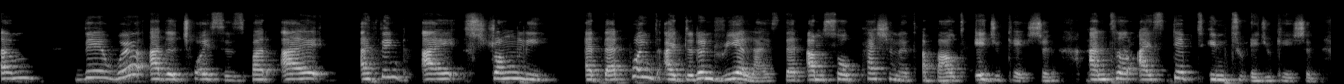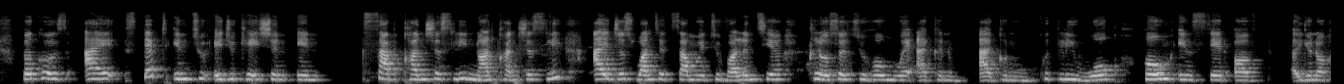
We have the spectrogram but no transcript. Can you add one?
Um, there were other choices but i i think i strongly at that point, I didn't realize that I'm so passionate about education until I stepped into education. Because I stepped into education in subconsciously not consciously. I just wanted somewhere to volunteer closer to home where i can i can quickly walk home instead of you know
